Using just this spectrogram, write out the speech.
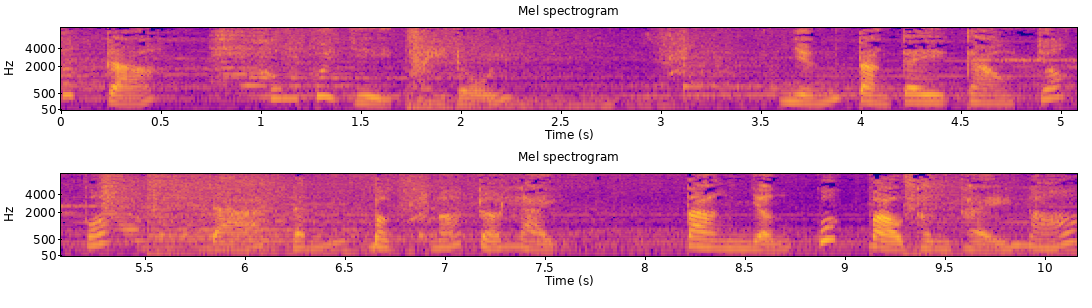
tất cả không có gì thay đổi. Những tàn cây cao chót vót đã đánh bật nó trở lại, tàn nhẫn quất vào thân thể nó,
